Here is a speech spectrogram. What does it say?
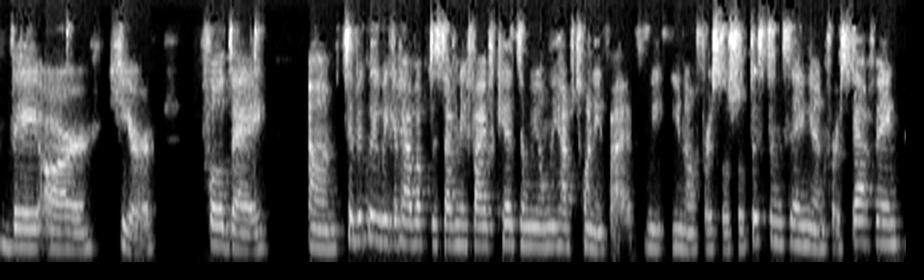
they are here full day um, typically, we could have up to 75 kids, and we only have 25. We, you know, for social distancing and for staffing,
